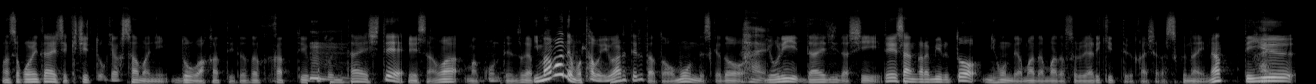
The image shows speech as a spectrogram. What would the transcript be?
まあ、そこに対してきちっとお客様にどう分かっていただくかっていうことに対して、J さんはまあコンテンツが今までも多分言われてるだとは思うんですけど、はいより大事だし J さんから見ると日本ではまだまだそれをやりきってる会社が少ないなっていう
